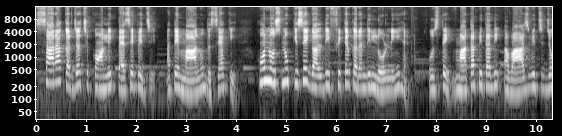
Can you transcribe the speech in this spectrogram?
ਸਾਰਾ ਕਰਜ਼ਾ ਚੁਕਾਉਣ ਲਈ ਪੈਸੇ ਭੇਜੇ ਅਤੇ ਮਾਂ ਨੂੰ ਦੱਸਿਆ ਕਿ ਹੁਣ ਉਸ ਨੂੰ ਕਿਸੇ ਗੱਲ ਦੀ ਫਿਕਰ ਕਰਨ ਦੀ ਲੋੜ ਨਹੀਂ ਹੈ। ਉਸ ਤੇ ਮਾਤਾ-ਪਿਤਾ ਦੀ ਆਵਾਜ਼ ਵਿੱਚ ਜੋ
